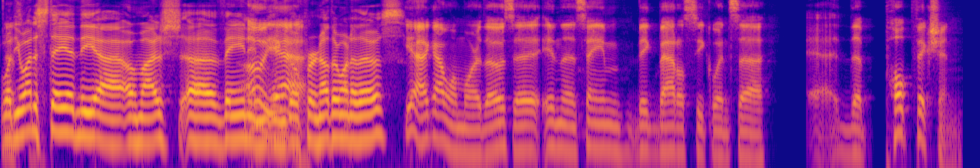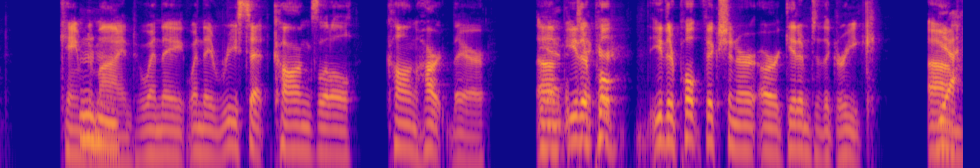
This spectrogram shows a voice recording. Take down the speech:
Well, do you want to stay in the uh, homage uh, vein and, oh, yeah. and, go for another one of those? Yeah, I got one more of those. Uh, in the same big battle sequence, uh, uh, the Pulp Fiction came mm-hmm. to mind when they when they reset Kong's little Kong heart there. Um, yeah, either pulp, either Pulp Fiction or, or Get Him to the Greek. Um, yeah,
